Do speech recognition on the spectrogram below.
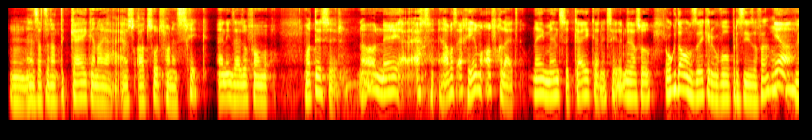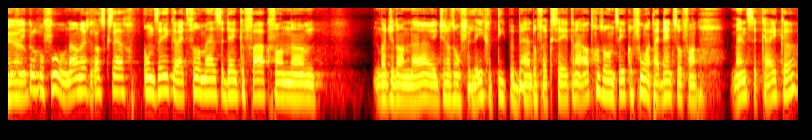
En zaten dan te kijken, nou ja, hij had een soort van een schik. En ik zei zo van, wat is er? Nou, nee, echt, hij was echt helemaal afgeleid. Nee, mensen kijken. En ik zei, ik zei zo, Ook dat onzekere gevoel, precies, of hè? ja, een onzeker gevoel. Nou, als ik zeg onzekerheid, veel mensen denken vaak van ehm, dat je dan, eh, weet je, dat zo'n verlegen type bent of et cetera. Hij had gewoon zo'n onzeker gevoel, want hij denkt zo van, mensen kijken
